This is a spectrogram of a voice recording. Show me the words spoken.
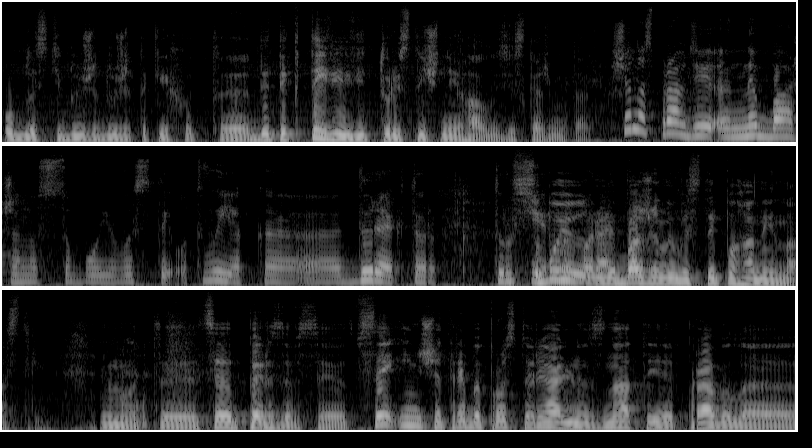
області дуже дуже таких от е, детективів від туристичної галузі, скажімо так. Що насправді е, не бажано з собою вести? От ви як е, директор З собою не бажано вести поганий настрій. От, е, це перш за все. Все інше треба просто реально знати правила,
